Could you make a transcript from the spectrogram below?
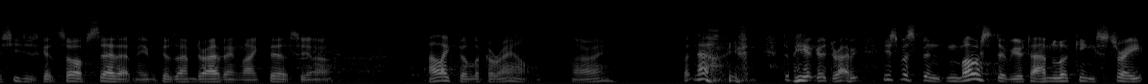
she just gets so upset at me because I'm driving like this, you know. I like to look around, all right? But no, to be a good driver, you're supposed to spend most of your time looking straight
